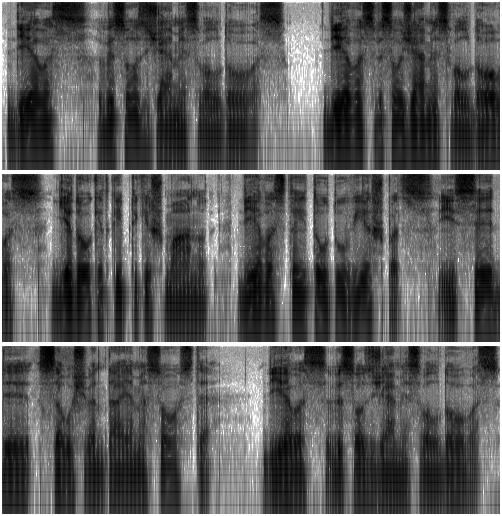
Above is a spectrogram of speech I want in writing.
Dievas visos žemės valdovas. Dievas visos žemės valdovas, gėdokit kaip tik išmanot. Dievas tai tautų viešpats, jis sėdi savo šventajame soste. Dievas visos žemės valdovas.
